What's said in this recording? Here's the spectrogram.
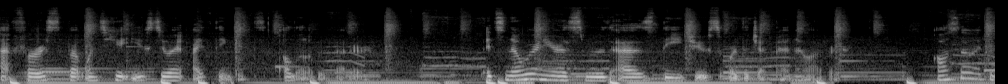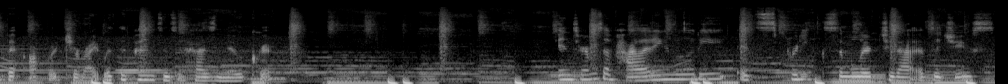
at first, but once you get used to it, I think it's a little bit better. It's nowhere near as smooth as the Juice or the Jet Pen, however. Also, it's a bit awkward to write with the pen since it has no grip. In terms of highlighting ability, it's pretty similar to that of the juice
